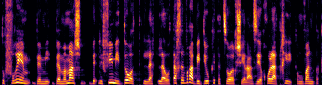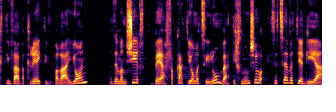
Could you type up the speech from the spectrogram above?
תופרים בממש, לפי מידות לאותה חברה בדיוק את הצורך שלה. זה יכול להתחיל כמובן בכתיבה, בקריאייטיב, ברעיון, זה ממשיך בהפקת יום הצילום והתכנון שלו, איזה צוות יגיע,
